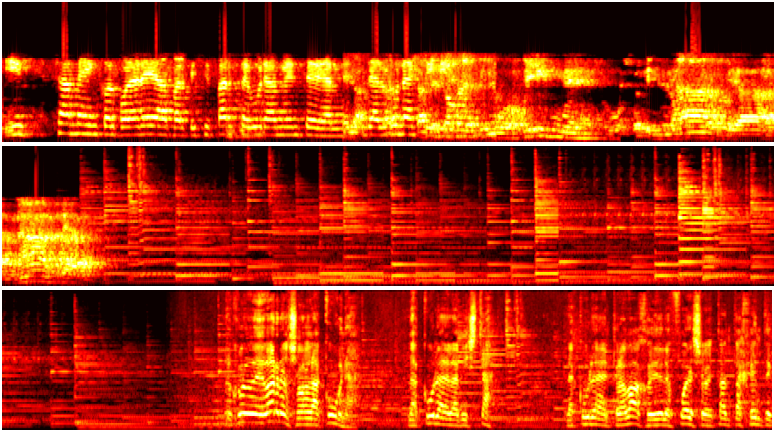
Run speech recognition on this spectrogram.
Y ya me incorporaré a participar seguramente de, de alguna actividad. Hubo fitness, hubo gimnasia, gimnasia. Los clubes de barrio son la cuna, la cuna de la amistad, la cuna del trabajo y del esfuerzo de tanta gente.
